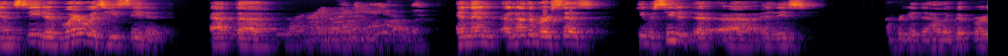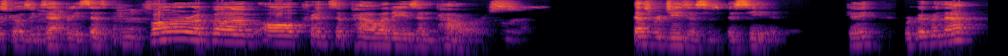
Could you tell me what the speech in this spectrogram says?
and seated, where was he seated? At the. And then another verse says, he was seated uh, uh, in these, I forget how the good verse goes exactly. It says, far above all principalities and powers. That's where Jesus is, is seated. Okay, we're good with that?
